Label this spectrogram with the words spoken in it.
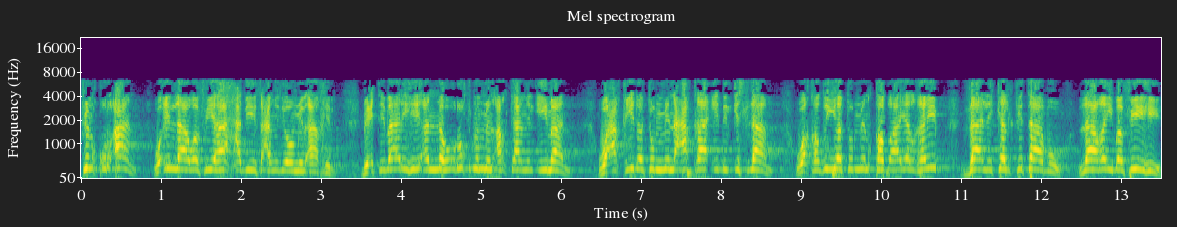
في القرآن وإلا وفيها حديث عن اليوم الآخر باعتباره أنه ركن من أركان الإيمان وعقيدة من عقائد الإسلام. وقضية من قضايا الغيب ذلك الكتاب لا ريب فيه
